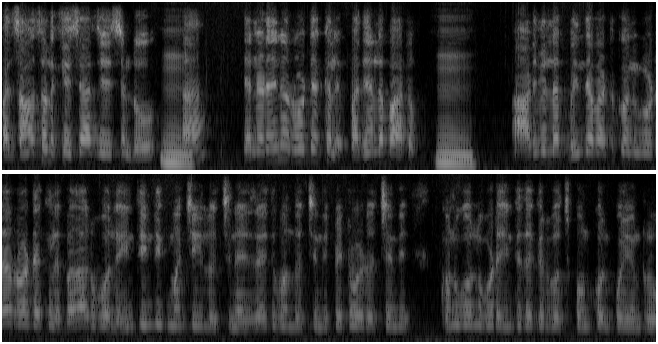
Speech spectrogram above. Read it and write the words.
పది సంవత్సరాలు కేసీఆర్ చేసిండు? ఎన్నడైనా రోడ్డు ఎక్కలే. పదేళ్ళ పాటు. ఆడపిల్ల బిందె పట్టుకొని కూడా రోడ్ ఎక్కలే. బదారు పోలే. ఇంటింటికి మంచి ఇల్లు వచ్చినాయి రైతు బంధు వచ్చింది పెట్టుబడి వచ్చింది. కొనుగోలు కూడా ఇంటి దగ్గరకు వచ్చి కొనుక్కొని పోయినరు?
